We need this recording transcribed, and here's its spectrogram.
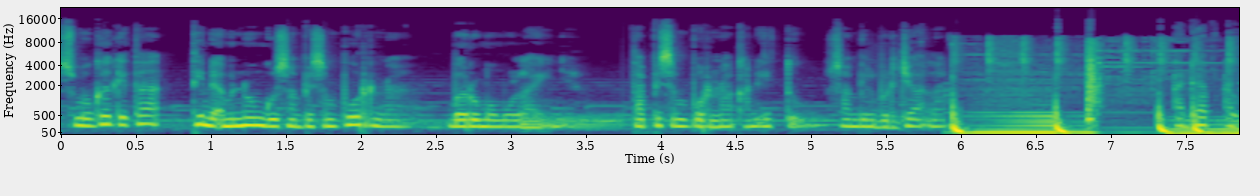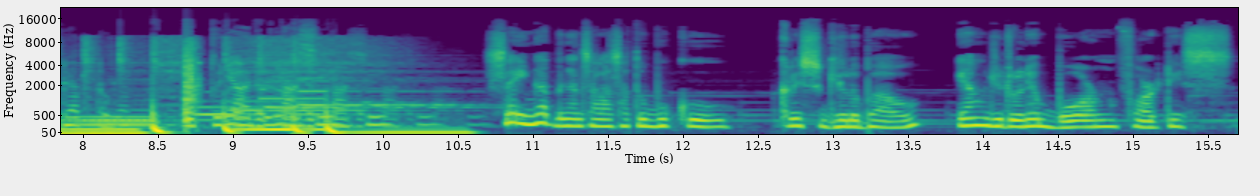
semoga kita tidak menunggu sampai sempurna baru memulainya, tapi sempurnakan itu sambil berjalan. Adap, adap tuh. Waktunya adaptasi. Saya ingat dengan salah satu buku Chris Guillebeau yang judulnya Born for This.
